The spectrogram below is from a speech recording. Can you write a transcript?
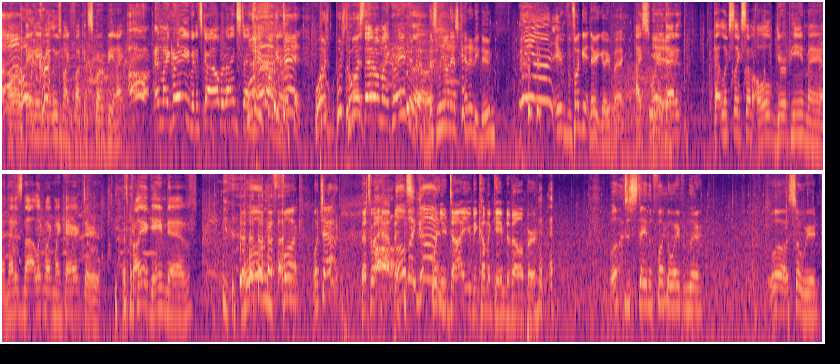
Oh, they made crap. me lose my fucking scorpion. I oh, and my grave, and it's got Albert Einstein's Whoa, head you're fucking it. dead! What- Push, push the Who button. was that on my grave though? That's Leon S. Kennedy, dude. Leon! Here, fucking, there you go, you're back. I swear Yeah. that is that looks like some old European man. That does not look like my character. It's probably a game dev. Holy fuck! Watch out! That's what oh, happens. oh my God. When you die, you become a game developer. Well, just stay the fuck away from there. Whoa, it's so weird.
